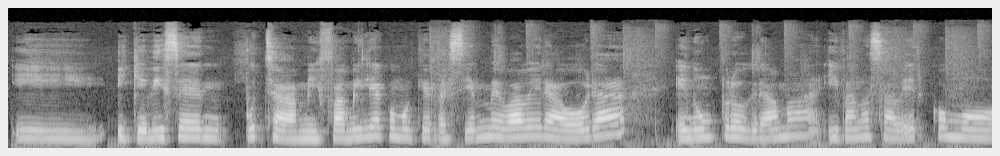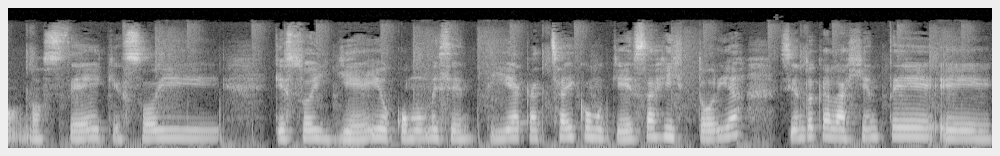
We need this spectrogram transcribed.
Y, y que dicen, pucha, mi familia como que recién me va a ver ahora en un programa y van a saber como, no sé, que soy, que soy gay o cómo me sentía, ¿cachai? Como que esas historias siento que a la gente eh,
